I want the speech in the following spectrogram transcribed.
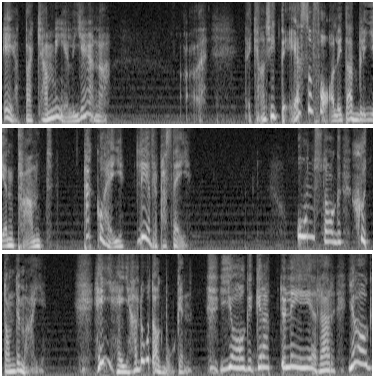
Äta kamelhjärna? Det kanske inte är så farligt att bli en tant. Tack och hej, leverpastej. Onsdag 17 maj. Hej, hej, hallå dagboken. Jag gratulerar, jag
